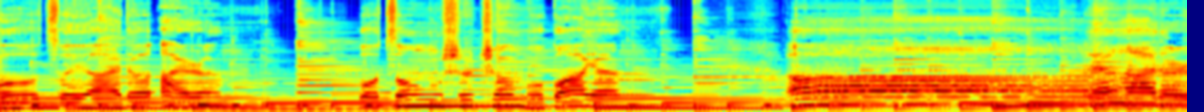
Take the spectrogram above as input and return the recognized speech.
我最爱的爱人，我总是沉默寡言。啊，恋爱的人。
